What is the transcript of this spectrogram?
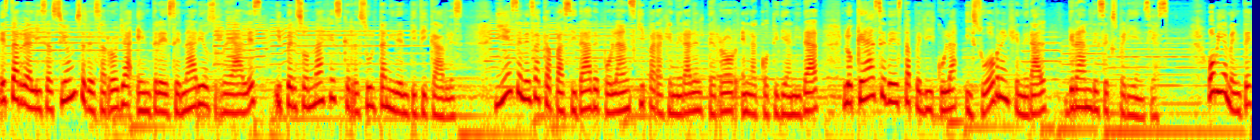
esta realización se desarrolla entre escenarios reales y personajes que resultan identificables. Y es en esa capacidad de Polanski para generar el terror en la cotidianidad lo que hace de esta película y su obra en general grandes experiencias. Obviamente,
